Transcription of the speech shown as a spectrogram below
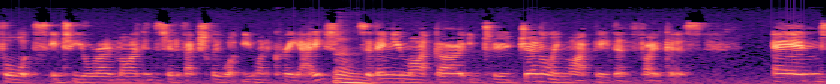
thoughts into your own mind instead of actually what you want to create. Mm. So then you might go into journaling might be the focus. And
